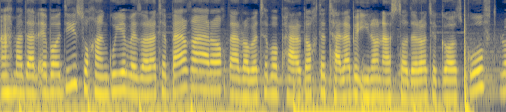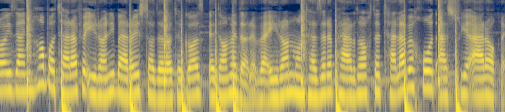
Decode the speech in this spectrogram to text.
احمد العبادی سخنگوی وزارت برق عراق در رابطه با پرداخت طلب ایران از صادرات گاز گفت رایزنی ها با طرف ایرانی برای صادرات گاز ادامه داره و ایران منتظر پرداخت طلب خود از سوی عراقه.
